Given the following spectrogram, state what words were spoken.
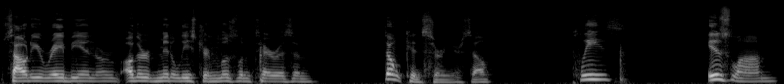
Saudi Arabian or other Middle Eastern Muslim terrorism. Don't concern yourself. Please, Islam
